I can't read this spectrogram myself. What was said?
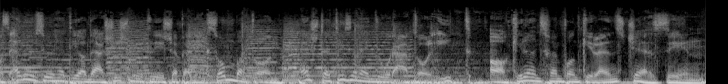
Az előző heti adás ismétlése pedig szombaton este 11 órától itt a 90.9 Jazzin.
